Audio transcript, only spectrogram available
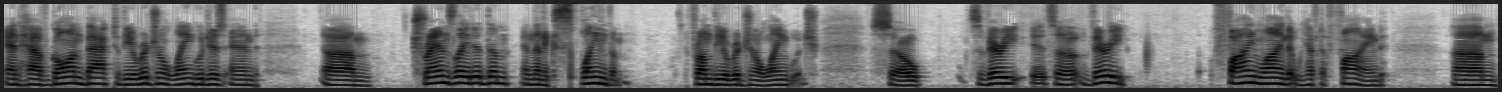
and have gone back to the original languages and um, translated them and then explained them from the original language. So it's a very it's a very fine line that we have to find um,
